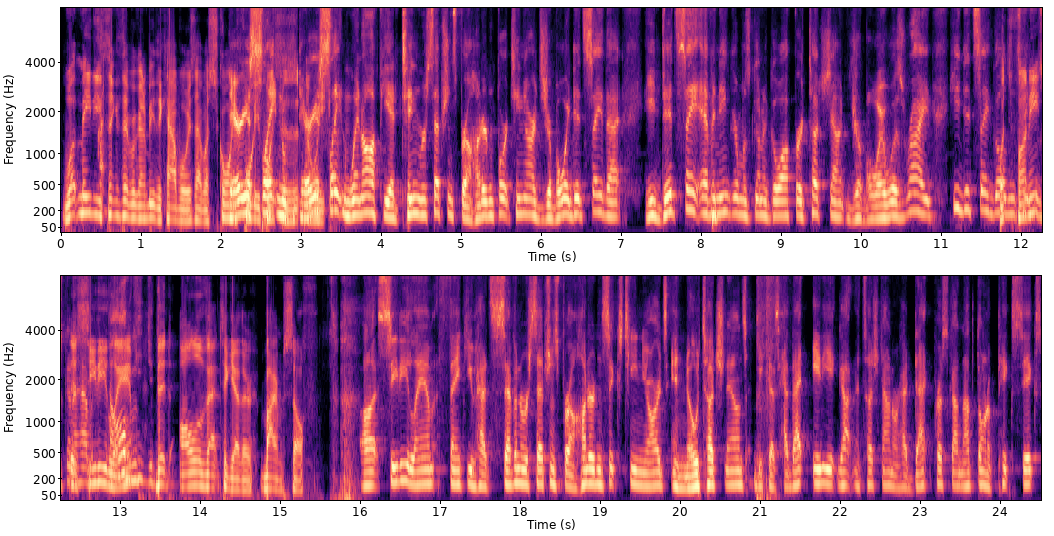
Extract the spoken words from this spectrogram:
What made you think they were going to beat the Cowboys that was scoring Darius 40 Slayton, points a- a Darius week? Slayton went off. He had 10 receptions for 114 yards. Your boy did say that. He did say Evan hmm. Engram was going to go off for a touchdown. Your boy was right. He did say Golden What's Tate funny was going to have CD all Lamb he did- did all of that together by himself. Uh, CeeDee Lamb, thank you, had seven receptions for 116 yards and no touchdowns because had that idiot gotten a touchdown or had Dak Prescott not thrown a pick six,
